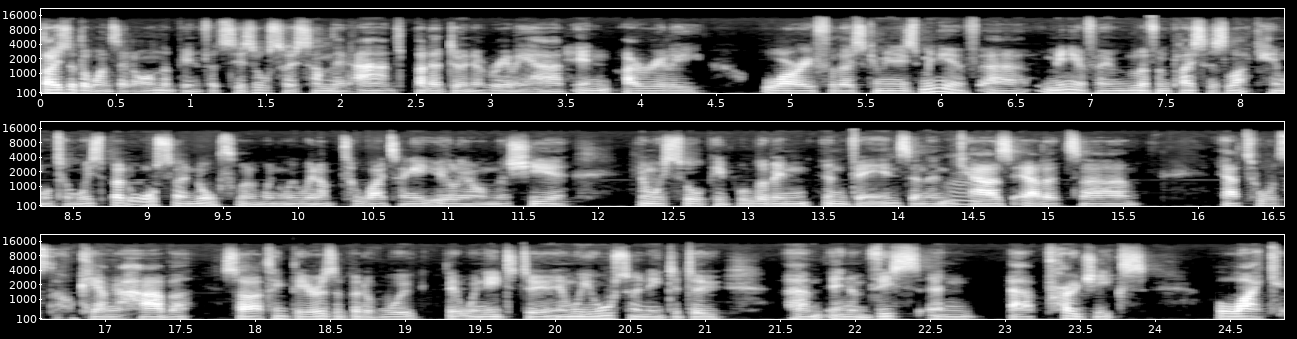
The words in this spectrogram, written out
those are the ones that are on the benefits. There's also some that aren't, but are doing it really hard. And I really worry for those communities, many of, uh, many of whom live in places like Hamilton West, but also Northland when we went up to Waitangi earlier on this year and we saw people living in vans and in cars out at um, out towards the Hokianga Harbour. So I think there is a bit of work that we need to do, and we also need to do um, and invest in uh, projects like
